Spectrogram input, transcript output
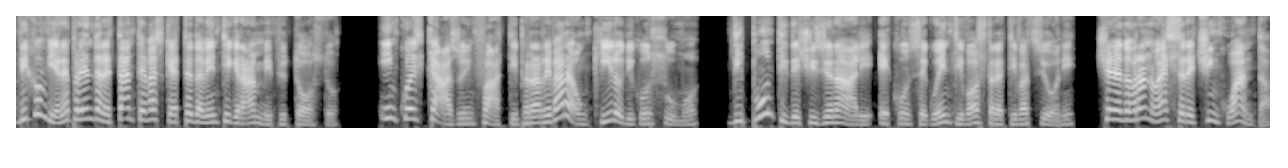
vi conviene prendere tante vaschette da 20 grammi piuttosto. In quel caso, infatti, per arrivare a un chilo di consumo, di punti decisionali e conseguenti vostre attivazioni, ce ne dovranno essere 50.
